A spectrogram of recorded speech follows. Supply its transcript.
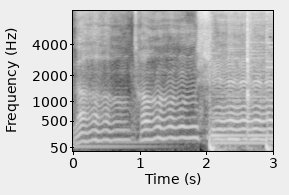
老同学。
